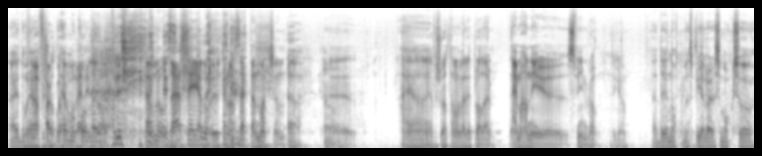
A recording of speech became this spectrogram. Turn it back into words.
Nej, då får jag fan gå hem och var kolla. Ja, men, och det här säger jag då utan att ha sett den matchen. Ja. Ja. Eh, nej, jag, jag förstår att han var väldigt bra där. Nej, men han är ju svinbra tycker jag. Ja, Det är något med spelare som också,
